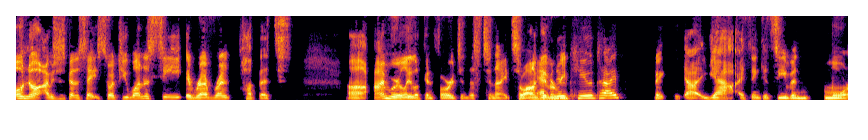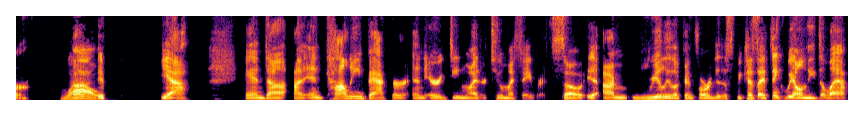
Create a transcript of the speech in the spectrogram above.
Oh no, I was just going to say. So if you want to see irreverent puppets, uh, I'm really looking forward to this tonight. So I'll give a re- Q type. Uh, yeah, I think it's even more. Wow. Uh, if, yeah, and uh, and Colleen Backer and Eric Dean White are two of my favorites. So it, I'm really looking forward to this because I think we all need to laugh.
